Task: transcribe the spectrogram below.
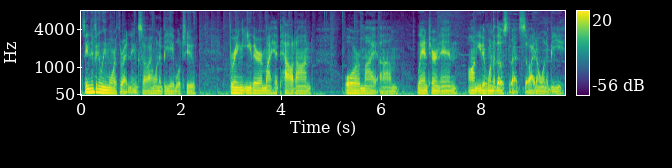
significantly more threatening, so I want to be able to bring either my Hippowdon or my um, Lanturn in on either one of those threats. So I don't want to be,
